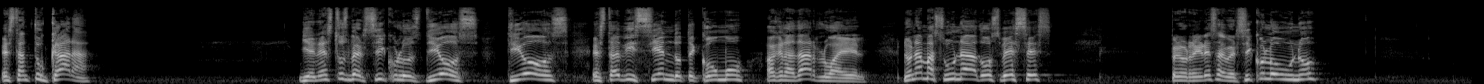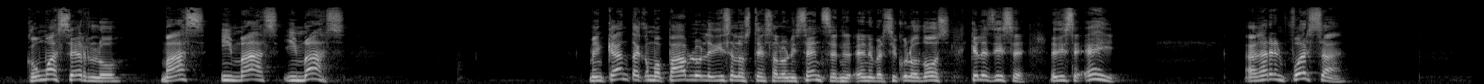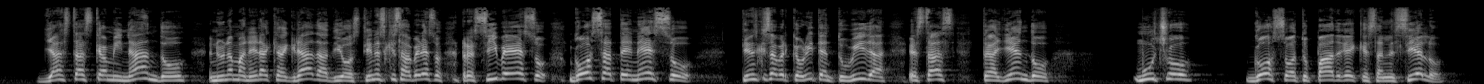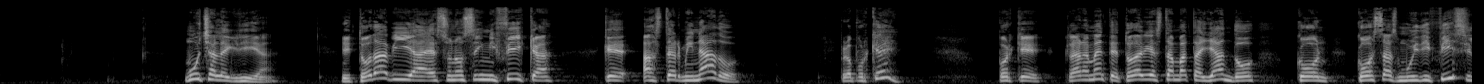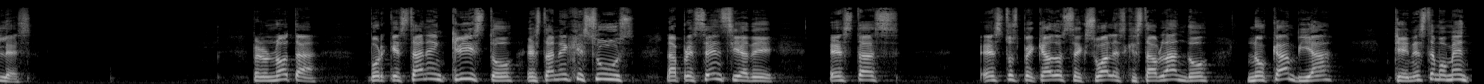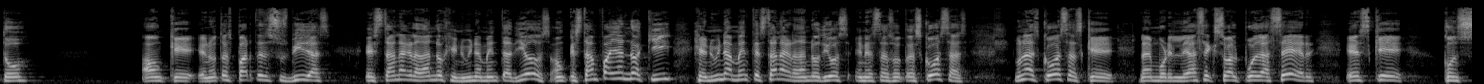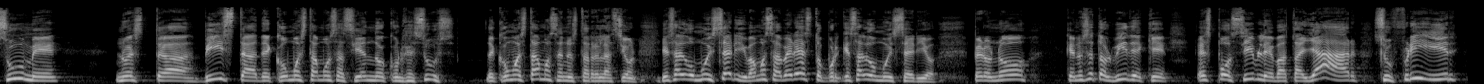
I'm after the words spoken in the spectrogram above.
Está en tu cara. Y en estos versículos Dios, Dios está diciéndote cómo agradarlo a Él. No nada más una, dos veces, pero regresa al versículo 1, cómo hacerlo más y más y más. Me encanta como Pablo le dice a los tesalonicenses en el versículo 2, ¿qué les dice? Le dice, hey, agarren fuerza. Ya estás caminando en una manera que agrada a Dios. Tienes que saber eso. Recibe eso. Gózate en eso. Tienes que saber que ahorita en tu vida estás trayendo mucho gozo a tu Padre que está en el cielo mucha alegría. Y todavía eso no significa que has terminado. ¿Pero por qué? Porque claramente todavía están batallando con cosas muy difíciles. Pero nota, porque están en Cristo, están en Jesús, la presencia de estas, estos pecados sexuales que está hablando no cambia que en este momento aunque en otras partes de sus vidas están agradando genuinamente a Dios. Aunque están fallando aquí, genuinamente están agradando a Dios en estas otras cosas. Una de las cosas que la inmoralidad sexual puede hacer es que consume nuestra vista de cómo estamos haciendo con Jesús, de cómo estamos en nuestra relación. Y es algo muy serio y vamos a ver esto porque es algo muy serio. Pero no, que no se te olvide que es posible batallar, sufrir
